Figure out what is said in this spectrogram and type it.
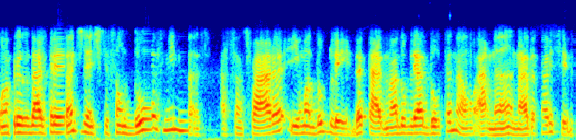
uma curiosidade interessante, gente, que são duas meninas, a Sansfara e uma dublê. Detalhe, não é a dublê adulta, não, a Nan, nada parecido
